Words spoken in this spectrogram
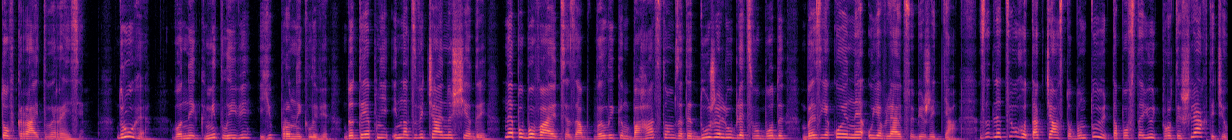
то вкрай тверезі. Друге, вони кмітливі й проникливі, дотепні і надзвичайно щедрі, не побиваються за великим багатством, зате дуже люблять свободи, без якої не уявляють собі життя. Задля цього так часто бунтують та повстають проти шляхтичів,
